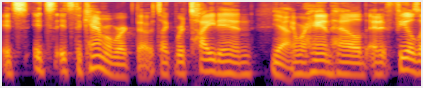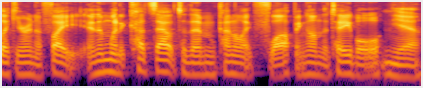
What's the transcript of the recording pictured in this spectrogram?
it's it's it's the camera work though. It's like we're tight in, Yeah. and we're handheld, and it feels like you're in a fight. And then when it cuts out to them, kind of like flopping on the table, Yeah.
